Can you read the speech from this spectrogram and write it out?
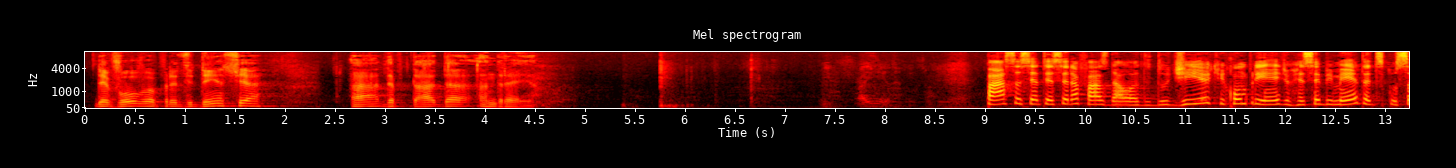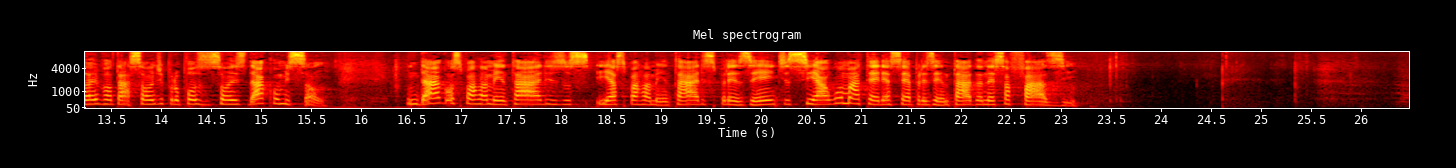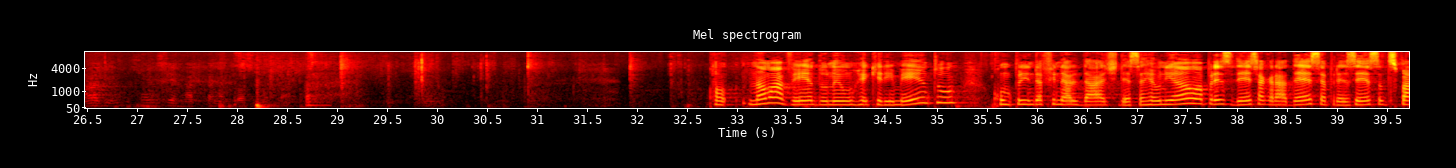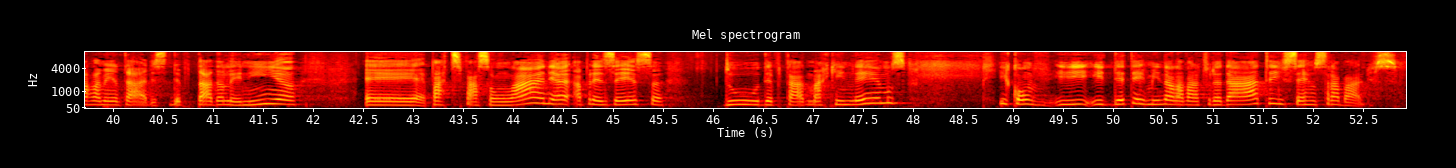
Devolvo a presidência à deputada Andréia. Passa-se a terceira fase da ordem do dia, que compreende o recebimento, a discussão e votação de proposições da comissão. Indago aos parlamentares e às parlamentares presentes se há alguma matéria a ser apresentada nessa fase. Não havendo nenhum requerimento, cumprindo a finalidade dessa reunião, a presidência agradece a presença dos parlamentares. Deputada Leninha, é, participação online, a presença do deputado Marquinhos Lemos, e, e, e determina a lavratura da ata e encerra os trabalhos.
